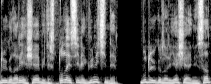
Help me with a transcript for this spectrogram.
duyguları yaşayabilir. Dolayısıyla gün içinde bu duyguları yaşayan insan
